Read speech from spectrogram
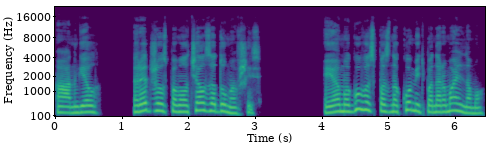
«Ангел». Реджиус помолчал, задумавшись. «Я могу вас познакомить по-нормальному.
